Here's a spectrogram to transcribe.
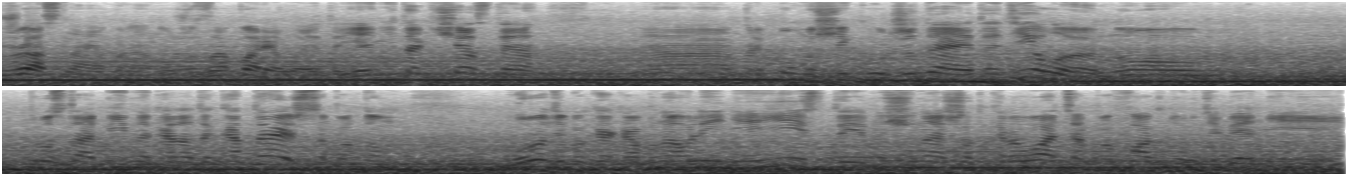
ужасная, блин, уже запарила это. Я не так часто э, при помощи QGDA это делаю, но просто обидно, когда ты катаешься, потом вроде бы как обновление есть, ты начинаешь открывать, а по факту у тебя не,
